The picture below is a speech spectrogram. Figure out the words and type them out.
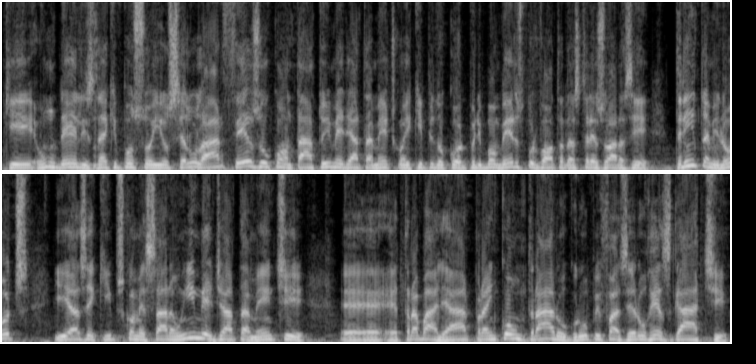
que um deles, né, que possuía o celular, fez o contato imediatamente com a equipe do Corpo de Bombeiros por volta das 3 horas e 30 minutos e as equipes começaram imediatamente eh, eh, trabalhar para encontrar o grupo e fazer o resgate.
